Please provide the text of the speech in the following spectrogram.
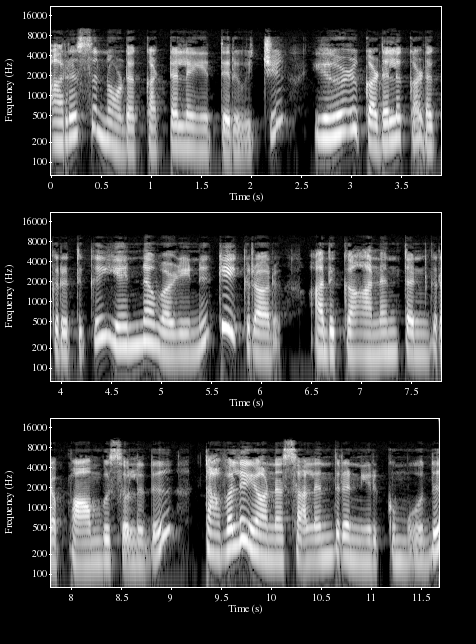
அரசனோட கட்டளையை தெரிவித்து ஏழு கடலை கடக்கிறதுக்கு என்ன வழின்னு கேட்குறாரு அதுக்கு அனந்தன்கிற பாம்பு சொல்லுது தவளையான சலந்திரன் இருக்கும்போது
